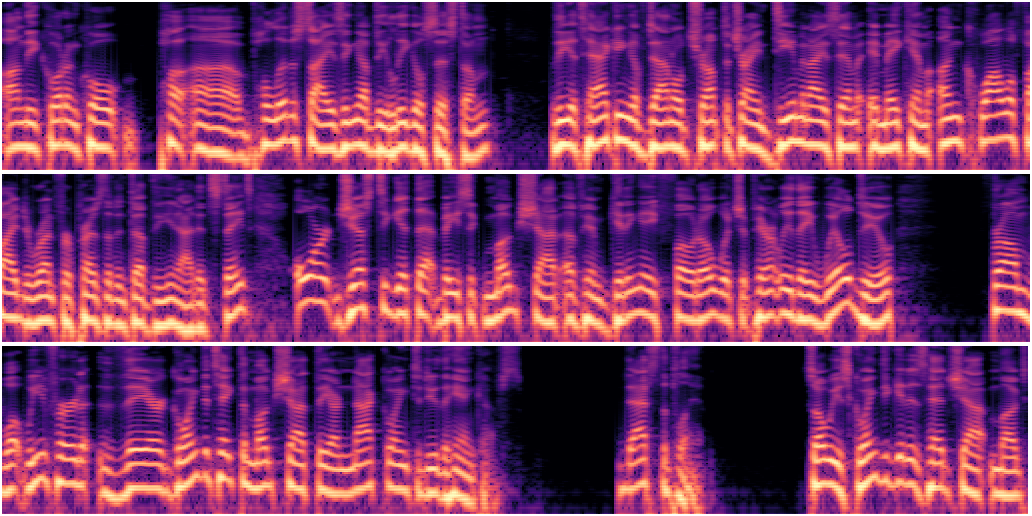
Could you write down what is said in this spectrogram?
on the quote unquote uh, politicizing of the legal system? the attacking of Donald Trump to try and demonize him and make him unqualified to run for president of the United States, or just to get that basic mugshot of him getting a photo, which apparently they will do. From what we've heard, they're going to take the mugshot. They are not going to do the handcuffs. That's the plan. So he's going to get his headshot mugged,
